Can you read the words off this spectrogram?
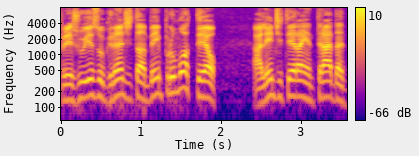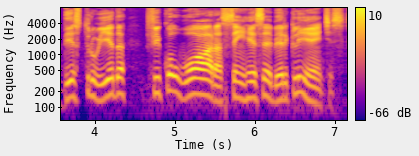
Prejuízo grande também para o motel. Além de ter a entrada destruída, ficou horas sem receber clientes.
